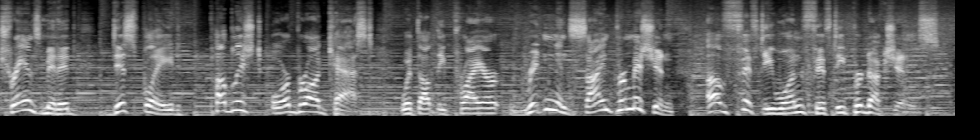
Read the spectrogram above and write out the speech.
transmitted, displayed, published, or broadcast without the prior written and signed permission of 5150 Productions.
